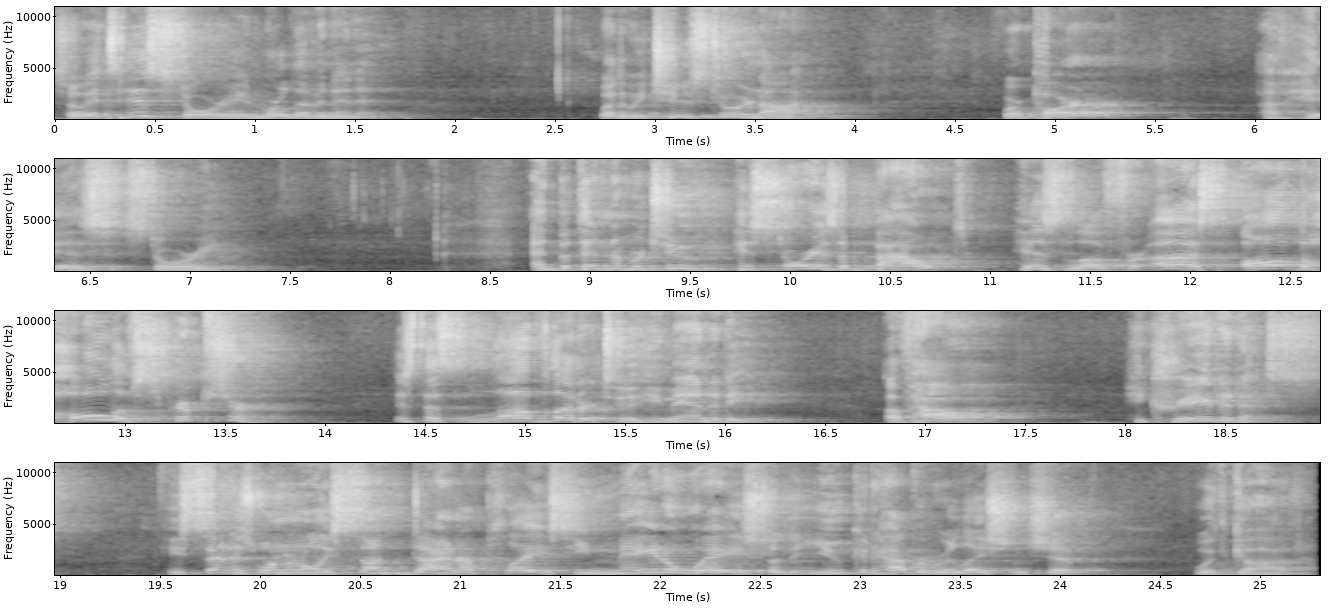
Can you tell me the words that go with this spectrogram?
So it's His story, and we're living in it. Whether we choose to or not, we're part of his story. And but then number two, his story is about his love for us. All the whole of scripture is this love letter to humanity of how he created us. He sent his one and only son to die in our place. He made a way so that you could have a relationship with God.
